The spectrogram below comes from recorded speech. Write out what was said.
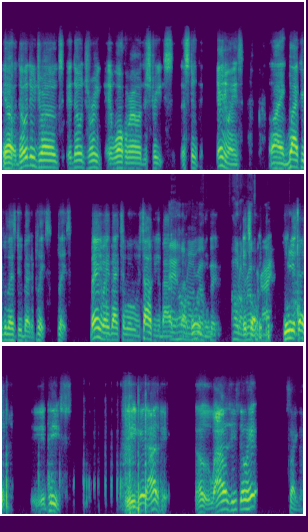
Yo, don't do drugs and don't drink and walk around the streets. That's stupid. Anyways, like black people, let's do better, please, please. But anyways, back to what we were talking about. Hey, hold on real quick. Hold on real quick, right? Do your thing. Your piece. You get out of here. Oh, why is he still here? It's like no.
